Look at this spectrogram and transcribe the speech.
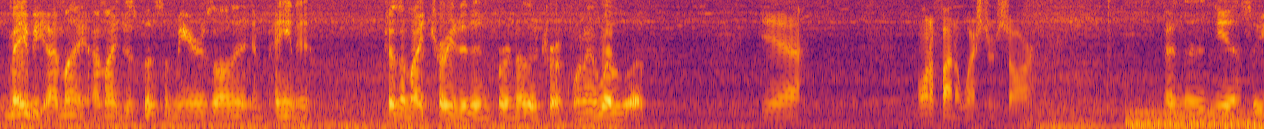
Maybe, I might. I might just put some mirrors on it and paint it. Because I might trade it in for another truck when I level up. Yeah. I want to find a Western Star. And then, yeah, see,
